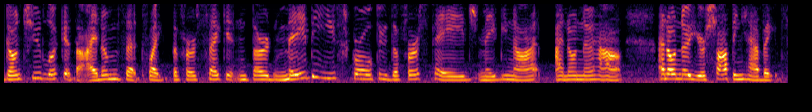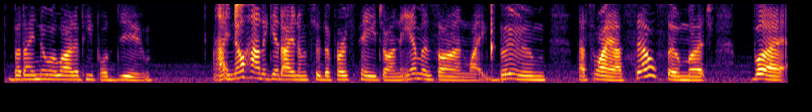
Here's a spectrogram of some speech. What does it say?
don't you look at the items that's like the first, second, and third? Maybe you scroll through the first page, maybe not. I don't know how, I don't know your shopping habits, but I know a lot of people do. I know how to get items to the first page on Amazon, like boom, that's why I sell so much. But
